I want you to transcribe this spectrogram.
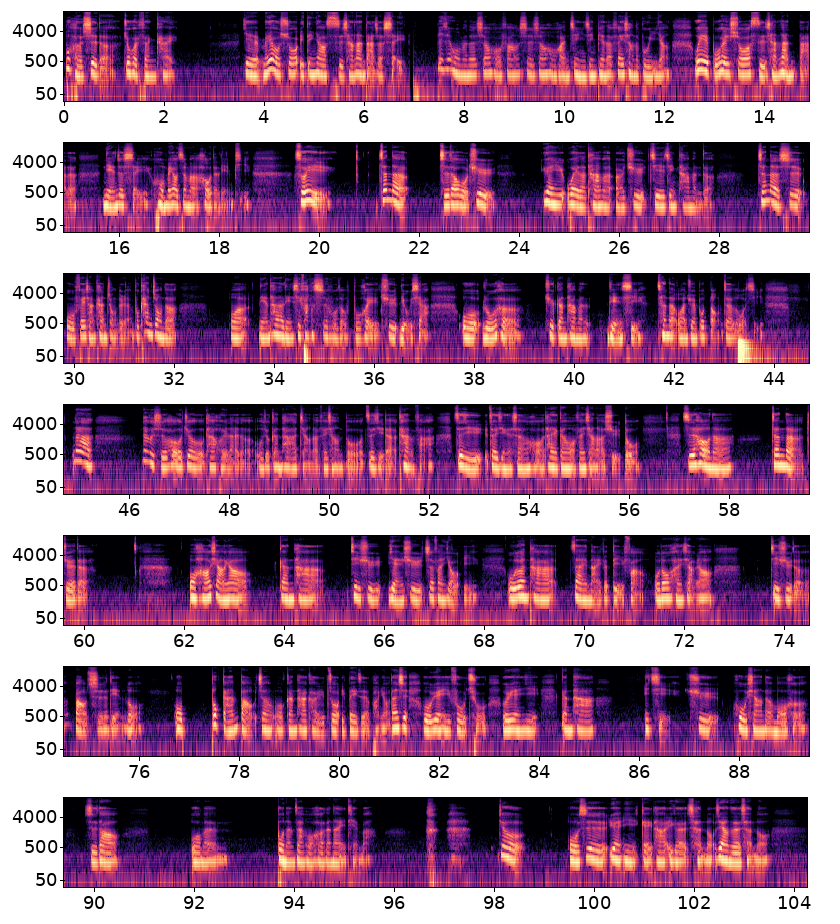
不合适的就会分开，也没有说一定要死缠烂打着谁。毕竟我们的生活方式、生活环境已经变得非常的不一样，我也不会说死缠烂打的黏着谁，我没有这么厚的脸皮，所以真的值得我去愿意为了他们而去接近他们的。真的是我非常看重的人，不看重的，我连他的联系方式我都不会去留下。我如何去跟他们联系？真的完全不懂这逻辑。那那个时候就他回来了，我就跟他讲了非常多自己的看法，自己最近的生活，他也跟我分享了许多。之后呢？真的觉得，我好想要跟他继续延续这份友谊，无论他在哪一个地方，我都很想要继续的保持联络。我不敢保证我跟他可以做一辈子的朋友，但是我愿意付出，我愿意跟他一起去。互相的磨合，直到我们不能再磨合的那一天吧。就我是愿意给他一个承诺，这样子的承诺，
